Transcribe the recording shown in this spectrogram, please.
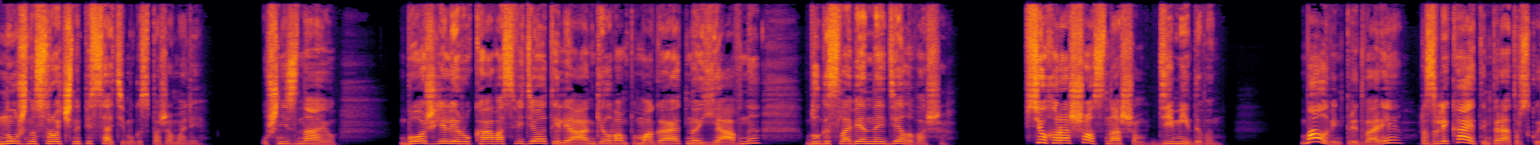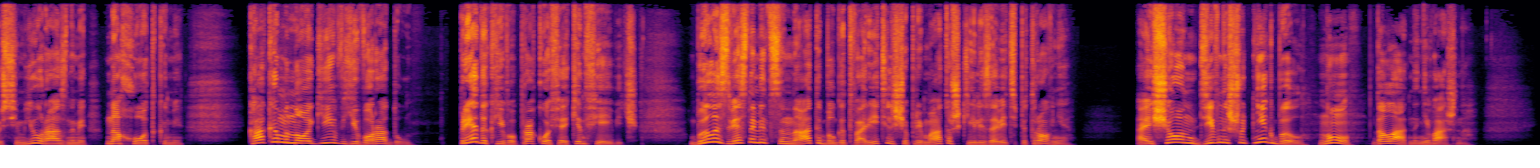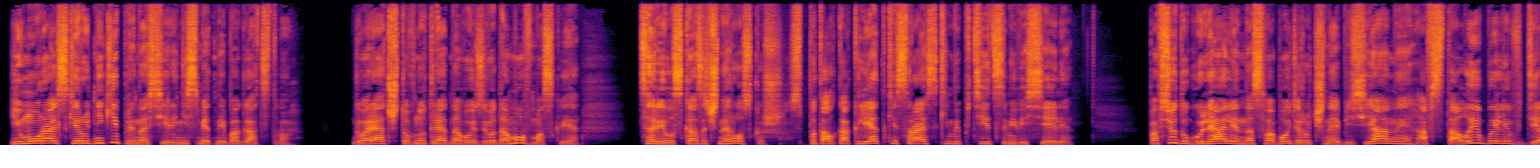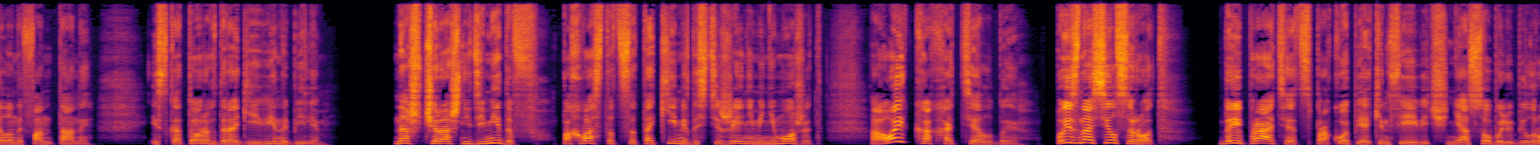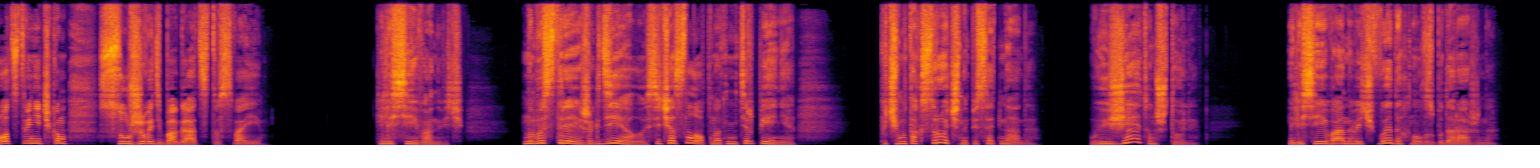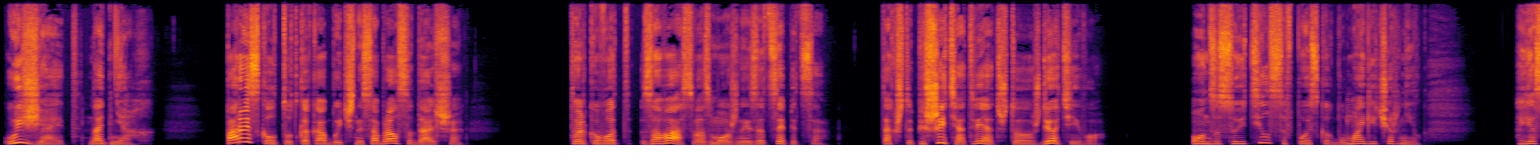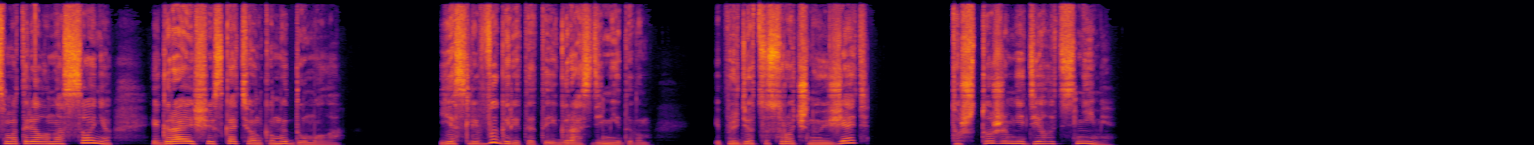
Нужно срочно писать ему, госпожа Мали. Уж не знаю, божья ли рука вас ведет или ангел вам помогает, но явно благословенное дело ваше. Все хорошо с нашим Демидовым. Баловень при дворе развлекает императорскую семью разными находками, как и многие в его роду. Предок его, Прокофий Акинфеевич, был известный меценат и благотворитель еще при матушке Елизавете Петровне. А еще он дивный шутник был. Ну, да ладно, неважно. Ему уральские рудники приносили несметные богатства. Говорят, что внутри одного из его домов в Москве царила сказочная роскошь. С потолка клетки с райскими птицами висели. Повсюду гуляли на свободе ручные обезьяны, а в столы были вделаны фонтаны, из которых дорогие вина били. Наш вчерашний Демидов похвастаться такими достижениями не может, а ой, как хотел бы, Поизносился род. Да и пратец Прокопий Акинфеевич не особо любил родственничкам суживать богатства свои. Елисей Иванович, ну быстрее же, к делу, сейчас лопну от нетерпения. Почему так срочно писать надо? Уезжает он, что ли? Елисей Иванович выдохнул взбудораженно. Уезжает на днях. Порыскал тут, как обычно, и собрался дальше. Только вот за вас, возможно, и зацепится. Так что пишите ответ, что ждете его». Он засуетился в поисках бумаги и чернил, а я смотрела на Соню, играющую с котенком, и думала, если выгорит эта игра с Демидовым и придется срочно уезжать, то что же мне делать с ними?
